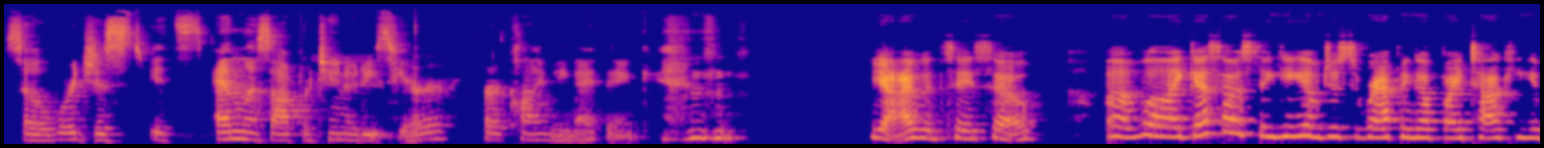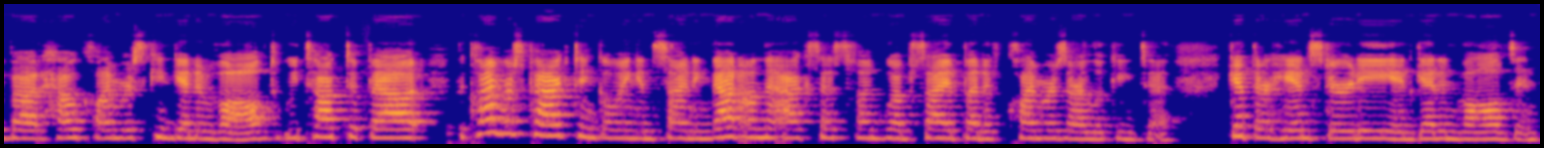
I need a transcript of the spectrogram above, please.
So we're just it's endless opportunities here for climbing. I think. yeah, I would say so. Um, well, I guess I was thinking of just wrapping up by talking about how climbers can get involved. We talked about the Climbers Pact and going and signing that on the Access Fund website. But if climbers are looking to get their hands dirty and get involved in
